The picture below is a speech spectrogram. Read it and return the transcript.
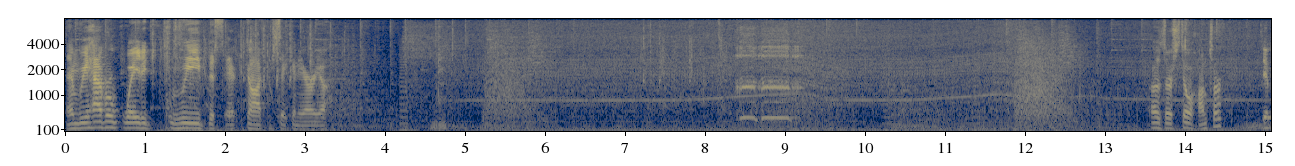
And we have a way to leave this godforsaken area. Is there still a hunter? Yep.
